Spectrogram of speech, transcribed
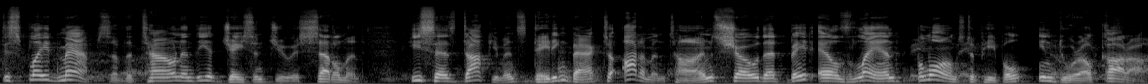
displayed maps of the town and the adjacent Jewish settlement. He says documents dating back to Ottoman times show that Beit El's land belongs to people in Dur al Qara.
